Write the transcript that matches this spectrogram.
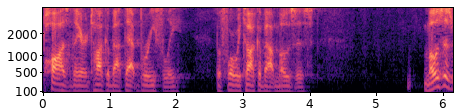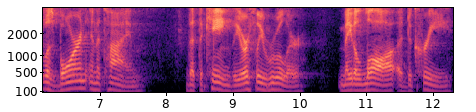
pause there and talk about that briefly before we talk about Moses. Moses was born in a time that the king, the earthly ruler, made a law, a decree,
